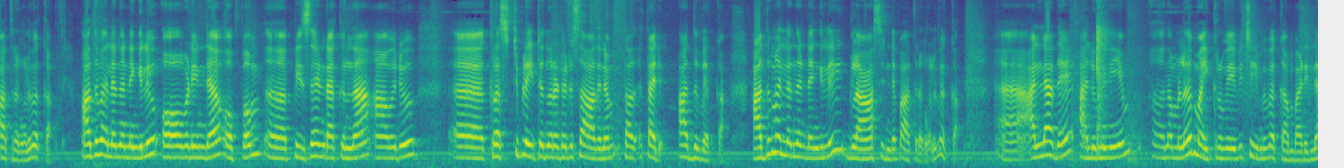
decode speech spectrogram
പാത്രങ്ങൾ വെക്കാം. അതുമല്ലെന്നുണ്ടെങ്കിൽ ഓവണിന്റെ ഒപ്പം പിസ്സ ഉണ്ടാക്കുന്ന ആ ഒരു ക്രസ്റ്റ് പ്ലേറ്റ് എന്ന് പറഞ്ഞിട്ടൊരു സാധനം തരും. അത് വെക്കാം. അതുമല്ലെന്നുണ്ടെങ്കിൽ ഗ്ലാസിന്റെ പാത്രങ്ങൾ വെക്കാം. അല്ലാതെ അലുമിനിയം നമ്മൾ മൈക്രോവേവ് ചെയ്യുമ്പോൾ വെക്കാൻ പാടില്ല.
